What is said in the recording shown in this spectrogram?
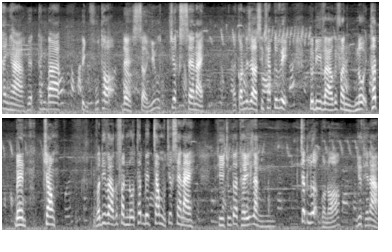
Thanh Hà, huyện Thanh Ba, tỉnh Phú Thọ để sở hữu chiếc xe này. Còn bây giờ xin phép quý vị, tôi đi vào cái phần nội thất bên trong. Và đi vào cái phần nội thất bên trong của chiếc xe này thì chúng ta thấy rằng chất lượng của nó như thế nào.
